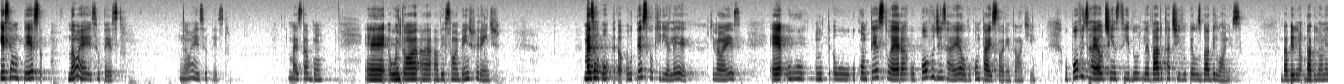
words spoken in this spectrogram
Esse é um texto, não é esse o texto. Não é esse o texto. Mas está bom. É, ou então a, a, a, versão é bem diferente. Mas o, o, texto que eu queria ler, que não é esse, é o, um, o, o contexto era o povo de Israel. Vou contar a história então aqui. O povo de Israel tinha sido levado cativo pelos babilônios. Babilônia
